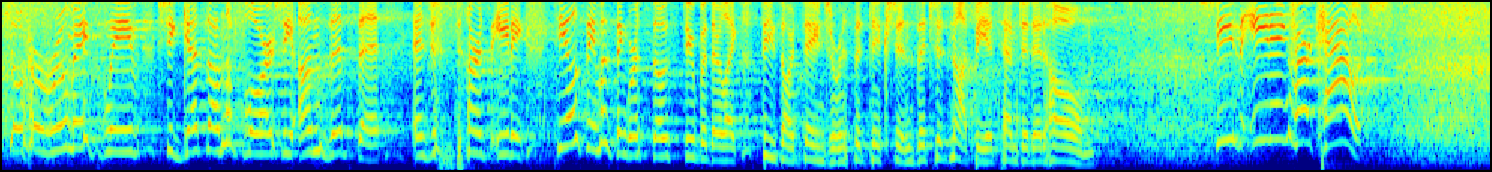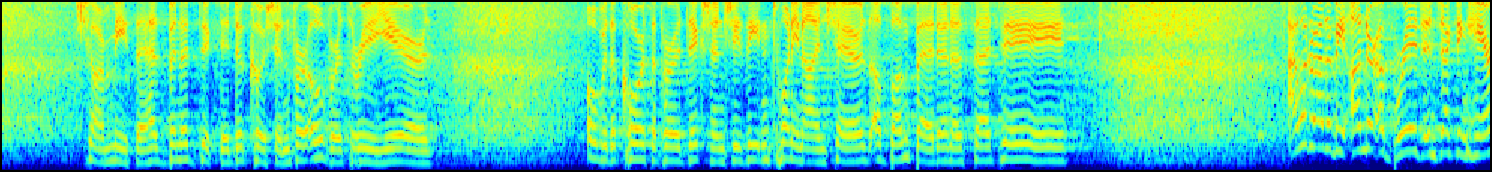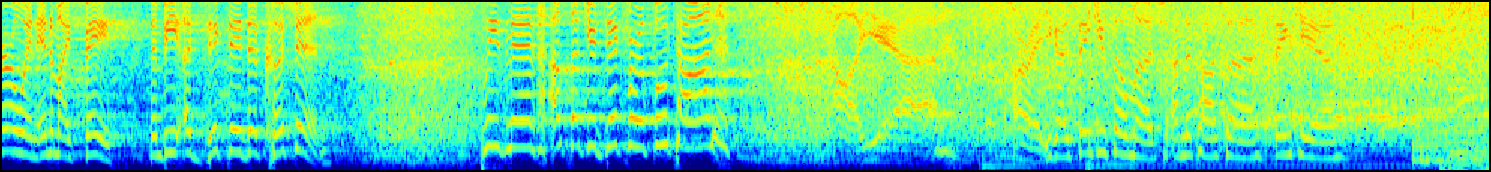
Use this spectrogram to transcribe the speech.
So her roommates leave, she gets on the floor, she unzips it, and just starts eating. TLC must think we're so stupid. They're like, these are dangerous addictions that should not be attempted at home. She's eating her couch. Charmisa has been addicted to cushion for over three years. Over the course of her addiction, she's eaten 29 chairs, a bunk bed, and a settee be under a bridge injecting heroin into my face than be addicted to cushion. Please, man, I'll suck your dick for a futon. Oh, yeah. All right, you guys. Thank you so much. I'm Natasha. Thank you.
